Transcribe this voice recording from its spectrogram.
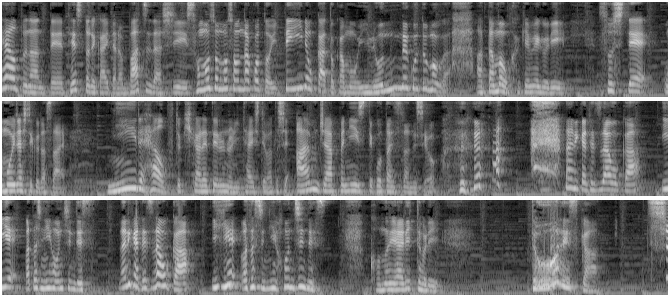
help なんてテストで書いたら罰だし、そもそもそんなこと言っていいのかとかもういろんなこともが頭を駆け巡り、そして思い出してください。Need help と聞かれてるのに対して私 I'm Japanese って答えてたんですよ。何か手伝おうか？いいえ、私日本人です。何か手伝おうか？いいえ、私日本人です。このやりとり、どうですか？超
